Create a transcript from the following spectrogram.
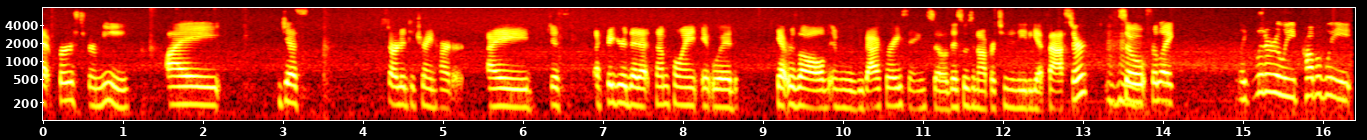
at first for me, I just started to train harder. I just I figured that at some point it would get resolved and we would be back racing. So this was an opportunity to get faster. Mhm. So for like like literally probably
